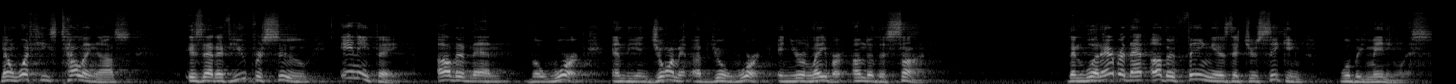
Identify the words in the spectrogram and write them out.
Now, what he's telling us is that if you pursue anything other than the work and the enjoyment of your work and your labor under the sun, then whatever that other thing is that you're seeking will be meaningless.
